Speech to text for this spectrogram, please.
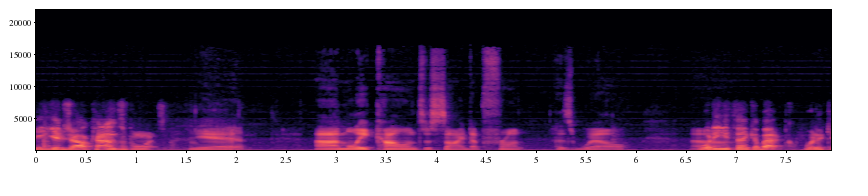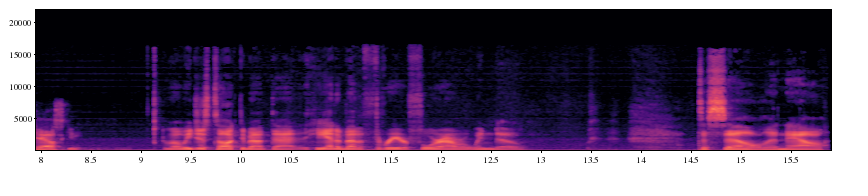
he gives you all kinds of points. Yeah. Uh, Maliek Collins is signed up front as well. what do Um, you think about Kwiatkowski? Well, we just talked about that. He had about a three or four hour window to sell, and now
